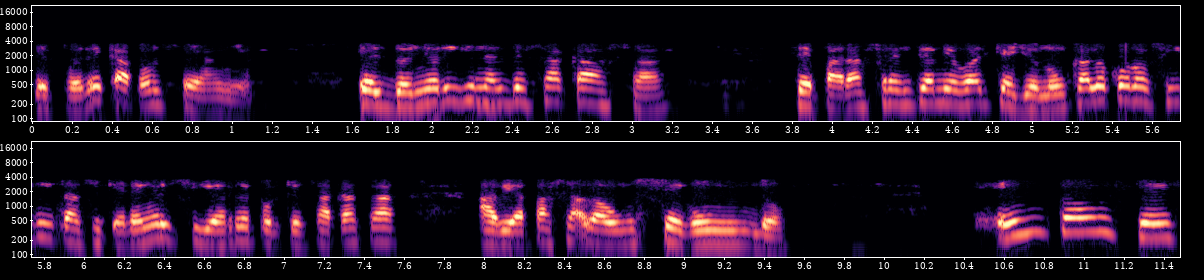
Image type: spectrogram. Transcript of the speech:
después de 14 años, el dueño original de esa casa se para frente a mi hogar, que yo nunca lo conocí ni tan siquiera en el cierre, porque esa casa había pasado a un segundo. Entonces,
